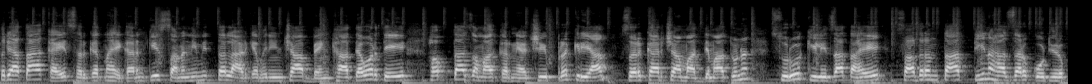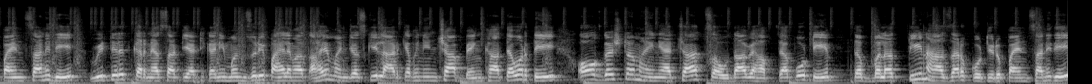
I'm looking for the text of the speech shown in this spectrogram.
तरी आता काहीच हरकत नाही कारण की सणानिमित्त लाडक्या बहिणींच्या बँक खात्यावरती हप्ता जमा करण्याची प्रक्रिया सरकारच्या माध्यमातून सुरू केली जात आहे. साधारणतः तीन हजार कोटी रुपयांचा निधी वितरित करण्यासाठी या ठिकाणी मंजुरी पाहायला मिळत आहे. म्हणजेच की लाडक्या बहिणींच्या बँक खात्यावरती ऑगस्ट महिन्याच्या चौदाव्या हप्त्यापोटी तब्बल तीन हजार कोटी रुपयांचा निधी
